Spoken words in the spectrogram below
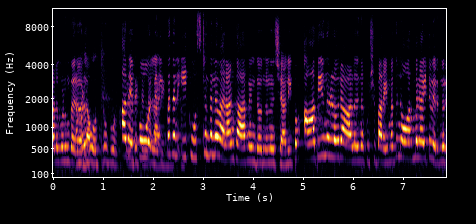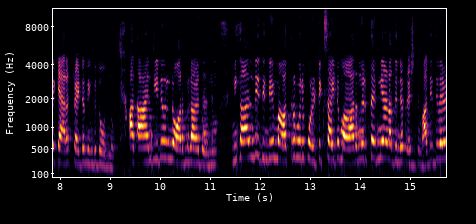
ആളുകളും വരുമല്ലോ. അതെ പോലെ. ഇപ്പൊ തന്നെ ഈ ക്വസ്റ്റ്യൻ തന്നെ വരാൻ കാരണം എന്തോന്നു വെച്ചാൽ ഇപ്പം ആദ്യം എന്നുള്ള ഒരാളിനെ കുറിച്ച് പറയുമ്പോൾ അത് നോർമൽ ആയിട്ട് വരുന്ന ഒരു ക്യാരക്ടർ ആയിട്ട് നിങ്ങൾക്ക് തോന്നുന്നു അത് ആന്റിയുടെ ഒരു നോർമൽ ആയി തോന്നും. നിഹാലിന്റെ ഇതിന്റെ മാത്രം ഒരു പൊളിറ്റിക്സ് ആയിട്ട് മാറുന്നിടത്ത് തന്നെയാണ് അതിന്റെ പ്രശ്നം. അത് ഇതുവരെ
